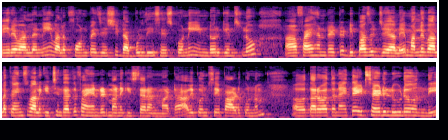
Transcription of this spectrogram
వేరే వాళ్ళని వాళ్ళకి ఫోన్పే చేసి డబ్బులు తీసేసుకొని ఇండోర్ గేమ్స్లో ఫైవ్ హండ్రెడ్ డిపాజిట్ చేయాలి. మళ్ళీ వాళ్ళ కైన్స్ వాళ్ళకి ఇచ్చిన తర్వాత ఫైవ్ హండ్రెడ్ మనకి ఇస్తారనమాట అవి కొంచెంసేపు ఆడుకున్నాం. తర్వాతనైతే ఇటు సైడ్ లూడో ఉంది.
